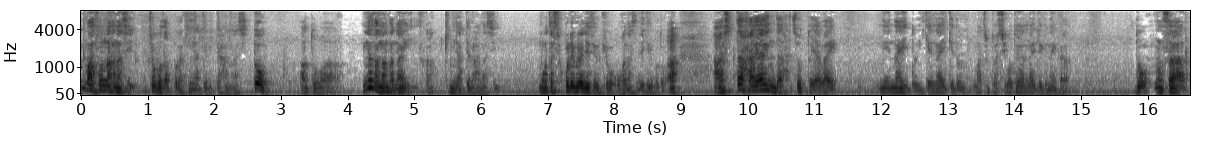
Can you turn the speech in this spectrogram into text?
まあそんな話、チョコザップが気になってるって話と、あとは、皆さんなんかないですか？気になってる話。もう私これぐらいですよ、今日お話できること。あ、明日早いんだ。ちょっとやばい。寝ないといけないけど、まあちょっと仕事やらないといけないから。ど、もうさ、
